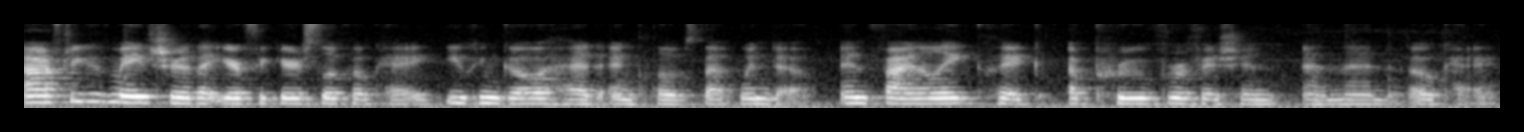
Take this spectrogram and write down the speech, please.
After you've made sure that your figures look okay, you can go ahead and close that window. And finally, click Approve Revision and then OK.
